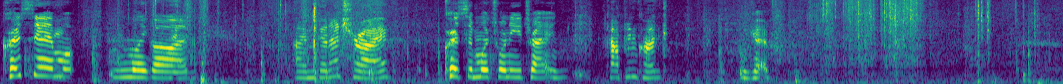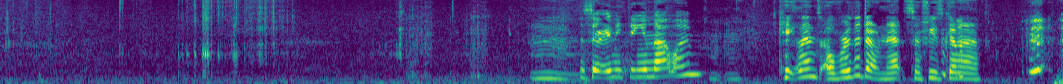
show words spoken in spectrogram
Kristen, oh my god. I'm gonna try Kristen, which one are you trying? Captain Crunch. Okay. Mm. Is there anything in that one? Caitlin's over the donut, so she's gonna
